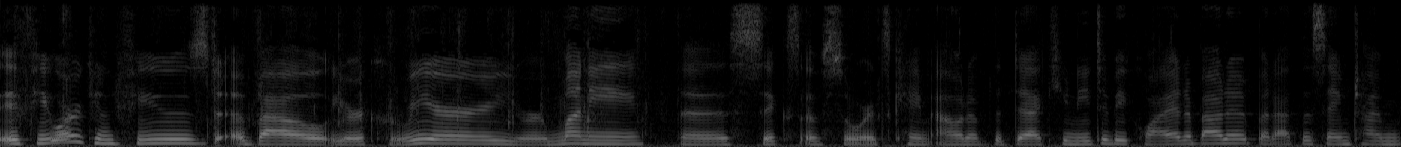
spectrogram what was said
if you are confused about your career, your money, the Six of Swords came out of the deck. You need to be quiet about it, but at the same time,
